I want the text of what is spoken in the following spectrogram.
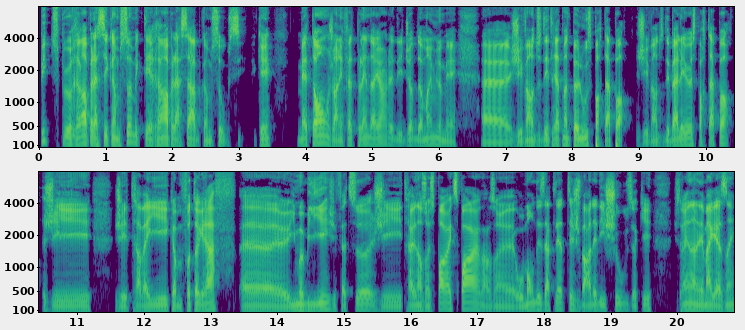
puis que tu peux remplacer comme ça, mais que tu es remplaçable comme ça aussi. OK? Mettons, j'en ai fait plein d'ailleurs, des jobs de même, là, mais euh, j'ai vendu des traitements de pelouse porte-à-porte. J'ai vendu des balayeuses porte-à-porte. J'ai, travaillé comme photographe euh, immobilier. J'ai fait ça. J'ai travaillé dans un sport expert, dans un, au monde des athlètes. Je vendais des shoes, OK? J'ai travaillé dans des magasins.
